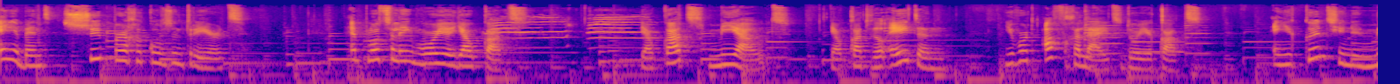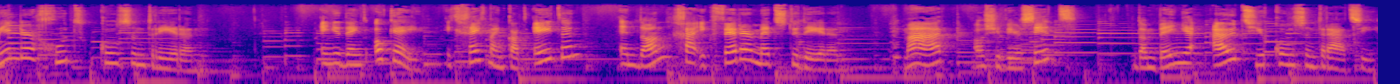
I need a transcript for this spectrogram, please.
en je bent super geconcentreerd. En plotseling hoor je jouw kat. Jouw kat miauwt. Jouw kat wil eten. Je wordt afgeleid door je kat. En je kunt je nu minder goed concentreren. En je denkt: oké, ik geef mijn kat eten en dan ga ik verder met studeren. Maar als je weer zit, dan ben je uit je concentratie.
